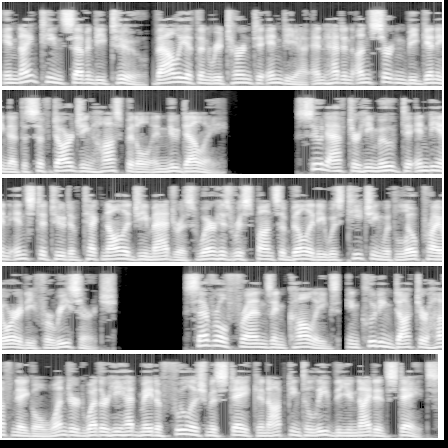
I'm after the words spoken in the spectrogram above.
In 1972, Valiathan returned to India and had an uncertain beginning at the Safdarjung Hospital in New Delhi. Soon after he moved to Indian Institute of Technology Madras where his responsibility was teaching with low priority for research. Several friends and colleagues, including Dr. Hufnagel wondered whether he had made a foolish mistake in opting to leave the United States.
